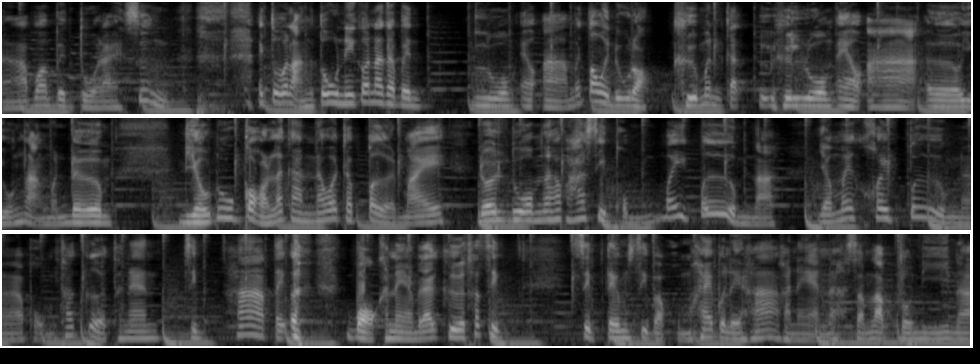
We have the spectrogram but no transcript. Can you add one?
นะครับว่าเป็นตัวอะไรซึ่งไอตัวหลังตู้นี้ก็น่าจะเป็น รวม LR ไม่ต้องไปดูหรอก คือมันคือรวม LR เอออยู่ข้างหลังเหมือนเดิม เดี๋ยวดูก่อนแล้วกันนะว่าจะเปิดไหม โดยรวมนะครับพาสซีฟผมไม่ปื้มนะ ยังไม่ค่อยปื้มนะ ผมถ้าเกิดคะแนน 15 เต็มบอกคะแนนไปแล้วคือถ้า 10 10 เต็ม 10แบบผมให้ไปเลย 5 คะแนนนะสำหรับตัวนี้นะ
